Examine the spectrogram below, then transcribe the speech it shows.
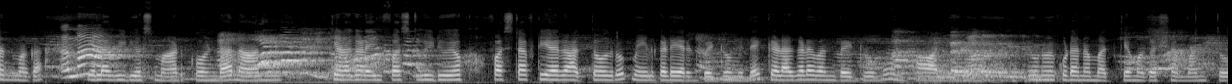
ನನ್ನ ಮಗ ಎಲ್ಲ ವೀಡಿಯೋಸ್ ಮಾಡಿಕೊಂಡ. ನಾನು ಕೆಳಗಡೆ ಇಲ್ಲಿ first video first of year ಹತ್ತೋದ್ರು ಮೇಲ್ಗಡೆ ಎರಡು ಬೆಡ್ರೂಮ್ ಇದೆ. ಕೆಳಗಡೆ ಒಂದು ಬೆಡ್ರೂಮು ಒಂದು ಹಾಲ್ ಇದೆ. ಇವನು ಕೂಡ ನಮ್ಮ ಅತ್ತಿಗೆ ಮಗ ಶಮಂತು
